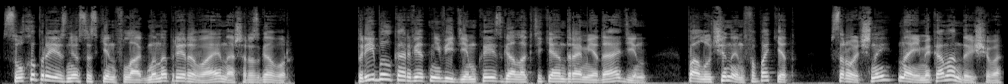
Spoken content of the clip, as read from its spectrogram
Сухо произнес Искин флагмана, прерывая наш разговор. Прибыл корвет-невидимка из галактики Андромеда-1. Получен инфопакет. Срочный, на имя командующего.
